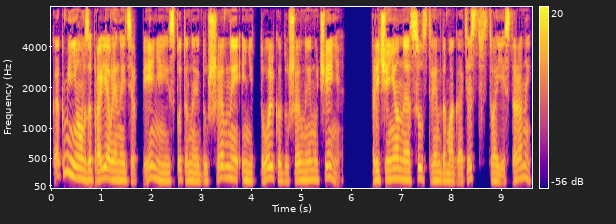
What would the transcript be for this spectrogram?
Как минимум за проявленное терпение испытанные душевные и не только душевные мучения, причиненные отсутствием домогательств с твоей стороны.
